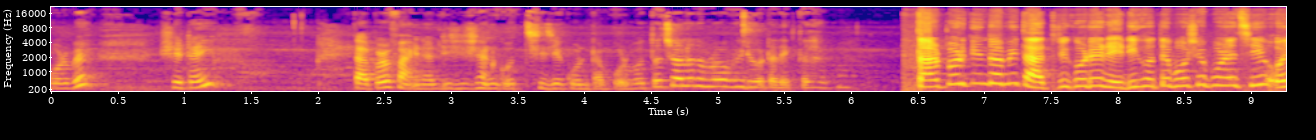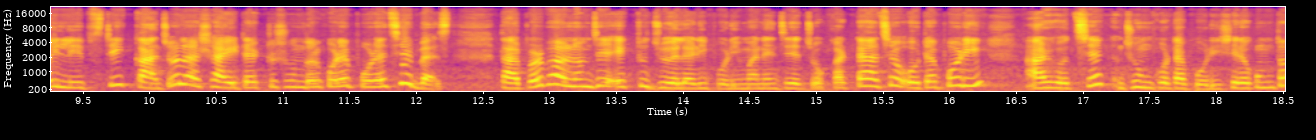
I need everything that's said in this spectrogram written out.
পরবে, সেটাই। তারপর ফাইনাল ডিসিশান করছি যে কোনটা পরবো। তো চলো তোমরাও ভিডিওটা দেখতে থাকো। তারপর কিন্তু আমি তাড়াতাড়ি করে রেডি হতে বসে পড়েছি। ওই লিপস্টিক কাজল আর শাড়িটা একটু সুন্দর করে পরেছি, ব্যাস। তারপর ভাবলাম যে একটু জুয়েলারি পরি মানে যে চোকারটা আছে ওটা পরি, আর হচ্ছে ঝুমকোটা পরি। সেরকম তো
